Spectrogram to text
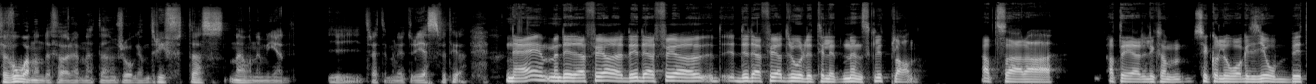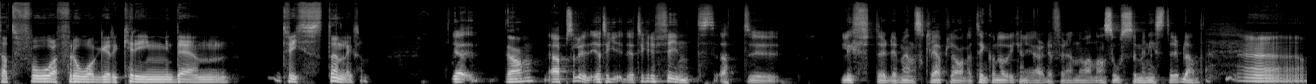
förvånande för henne att den frågan dryftas när hon är med i 30 minuter i SVT. Nej, men det är därför jag, det är därför jag, det är därför jag drog det till ett mänskligt plan. Att, så här, att det är liksom psykologiskt jobbigt att få frågor kring den tvisten. Liksom. Ja, ja absolut. Jag tycker, jag tycker det är fint att du lyfter det mänskliga planet. Tänk om du kan göra det för en och annan sosseminister ibland. Uh.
